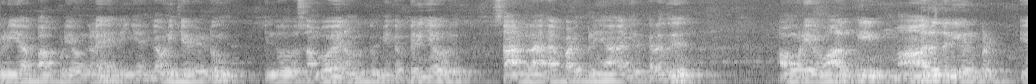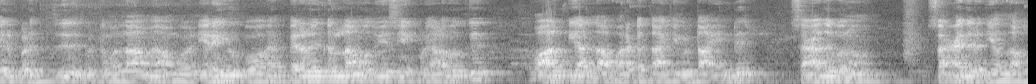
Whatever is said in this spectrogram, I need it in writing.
வெளியாக பார்க்கக்கூடியவங்களே நீங்கள் கவனிக்க வேண்டும். இந்த ஒரு சம்பவம் நமக்கு மிகப்பெரிய ஒரு சான்றாக படிப்பினையாக இருக்கிறது. அவங்களுடைய வாழ்க்கை மாறுதல் ஏற்பட் ஏற்படுத்து மட்டுமல்லாமல் அவங்க நிறைவு போக பிறருக்கெல்லாம் உதவி செய்யக்கூடிய அளவுக்கு வாழ்க்கை அல்லாஹ் பறக்கத்தாக்கி விட்டான் என்று சஹதபனும் சஹத் ரதி அல்லாஹு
